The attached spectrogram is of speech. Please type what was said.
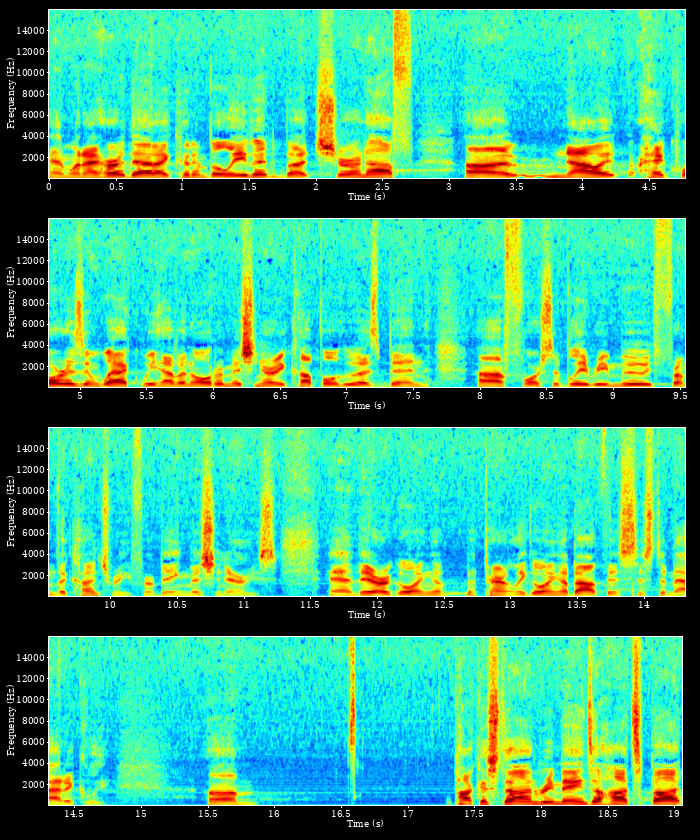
And when I heard that, I couldn't believe it, but sure enough, uh, now at headquarters in WEC, we have an older missionary couple who has been uh, forcibly removed from the country for being missionaries. And they are going, apparently going about this systematically. Um, Pakistan remains a hotspot.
